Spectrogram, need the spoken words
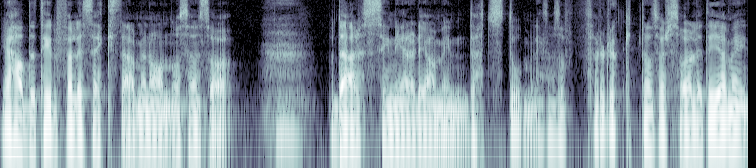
jag hade tillfälle sex där med någon och sen så och där signerade jag min dödsdom. Liksom. Så fruktansvärt sorgligt. Det gör mig,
